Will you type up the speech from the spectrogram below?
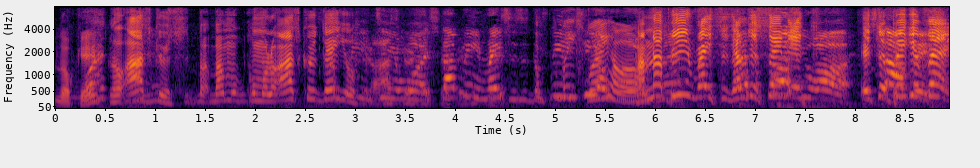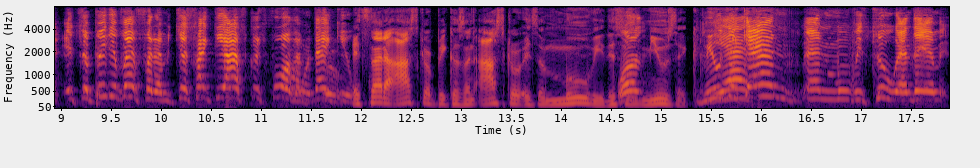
los qué? Los Oscars, va- vamos, como los Oscars de ellos. BET Awards. Stop being racist. It's the BET Awards. I'm not being racist. I'm just saying Yes, you are. it's, it's a big it. event. It's a big event for them, just like the Oscars for them. Thank you. It's not an Oscar because an Oscar is a movie. This Well, is music. Music and and movies too. And they,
